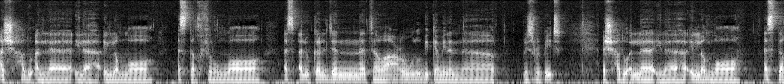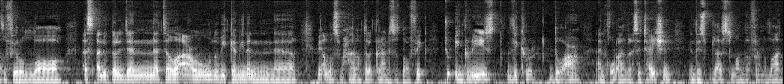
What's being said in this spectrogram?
أشهد أن لا إله إلا الله أستغفر الله أسألك الجنة وأعوذ بك من النار Please repeat أشهد أن لا إله إلا الله أستغفر الله أسألك الجنة وأعوذ بك من النار May Allah subhanahu wa ta'ala grant us a tawfiq to increase dhikr, dua and Quran recitation in this blessed month of Ramadan.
